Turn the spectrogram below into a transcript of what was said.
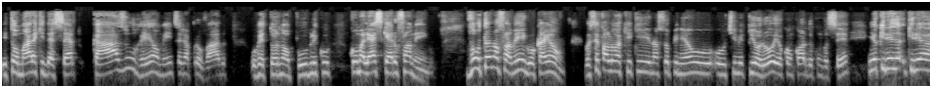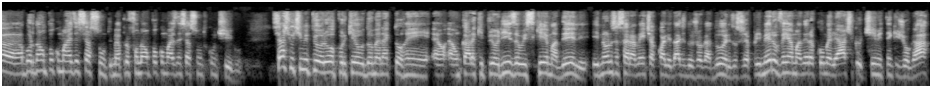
e tomara que dê certo, caso realmente seja aprovado o retorno ao público, como aliás quer o Flamengo. Voltando ao Flamengo, Caião, você falou aqui que, na sua opinião, o, o, time piorou, e eu concordo com você. E eu queria, queria abordar um pouco mais esse assunto, me aprofundar um pouco mais nesse assunto contigo. Você acha que o time piorou porque o Domenech Torren é, é, um cara que prioriza o esquema dele e não necessariamente a qualidade dos jogadores? Ou seja, primeiro vem a maneira como ele acha que o time tem que jogar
